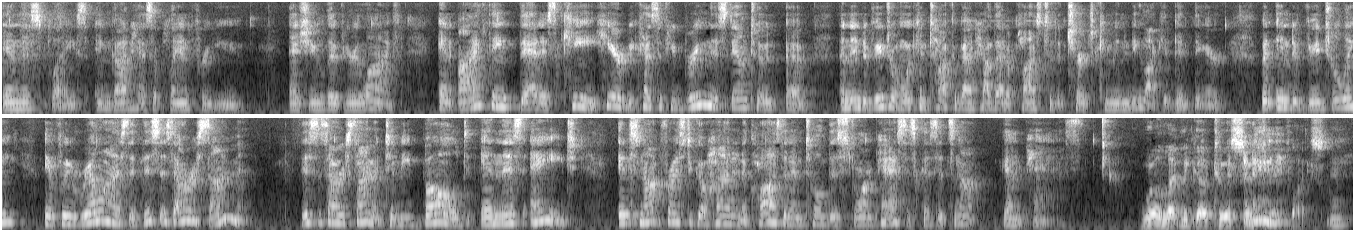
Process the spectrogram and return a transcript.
in this place, and God has a plan for you as you live your life." And I think that is key here because if you bring this down to a, an individual, and we can talk about how that applies to the church community like it did there, but individually, if we realize that this is our assignment, this is our assignment to be bold in this age. It's not for us to go hide in a closet until this storm passes because it's not going to pass. Well, let me go to a simpler place. Mm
